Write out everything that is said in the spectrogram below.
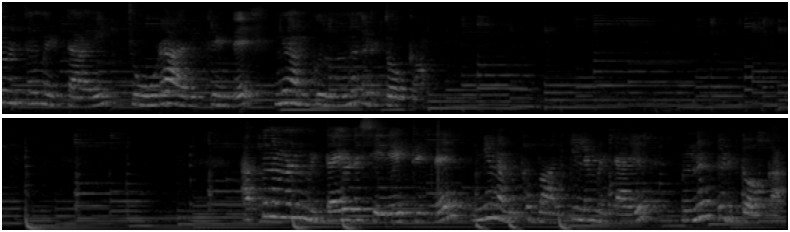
കൊടുത്ത മിഠായി ചൂടാറിയിട്ടുണ്ട്. ഇനി നമുക്ക് ഇതൊന്ന് എടുത്തു നോക്കാം. അപ്പൊ നമ്മുടെ മിഠായി ഇവിടെ ശരിയായിട്ടുണ്ട്. ഇനി നമുക്ക് ബാക്കിയുള്ള മിഠായി ഒന്ന് എടുത്തു നോക്കാം.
